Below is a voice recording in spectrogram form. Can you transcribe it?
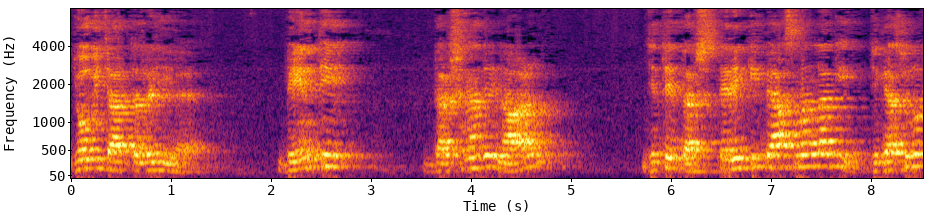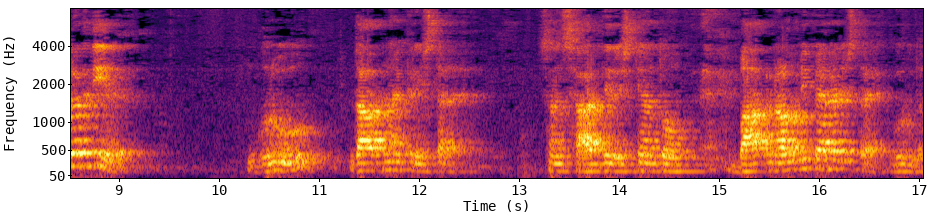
ਜੋ ਵਿਚਾਰ ਚੱਲ ਰਹੀ ਹੈ, ਬੇਨਤੀ ਦਰਸ਼ਨਾਂ ਦੇ ਨਾਲ, ਜਿੱਥੇ ਦਰਸ਼ ਤੇਰੇ ਕੀ ਪਿਆਸ ਮਨ ਲੱਗੀ, ਜਿਗਿਆਸੂ ਨੂੰ ਲੱਗਦੀ ਹੈ, ਗੁਰੂ ਦਾ ਆਪਣਾ ਇੱਕ ਰਿਸ਼ਤਾ ਹੈ। ਸੰਸਾਰ ਦੇ ਰਿਸ਼ਤਿਆਂ ਤੋਂ ਬਾਪ ਨਾਲੋਂ ਵੀ ਪਿਆਰਾ ਰਿਸ਼ਤਾ ਹੈ ਗੁਰੂ ਦਾ।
